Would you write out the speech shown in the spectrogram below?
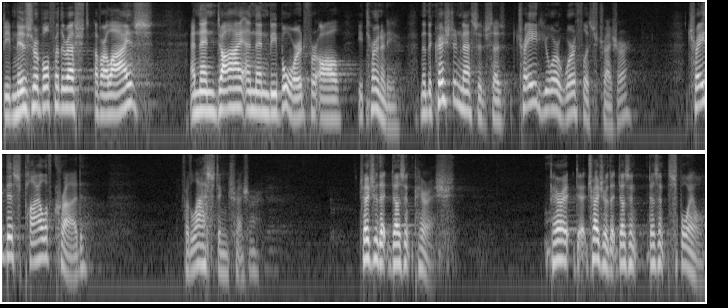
be miserable for the rest of our lives, and then die and then be bored for all eternity. Now, the Christian message says trade your worthless treasure, trade this pile of crud for lasting treasure. Treasure that doesn't perish, treasure that doesn't, doesn't spoil,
